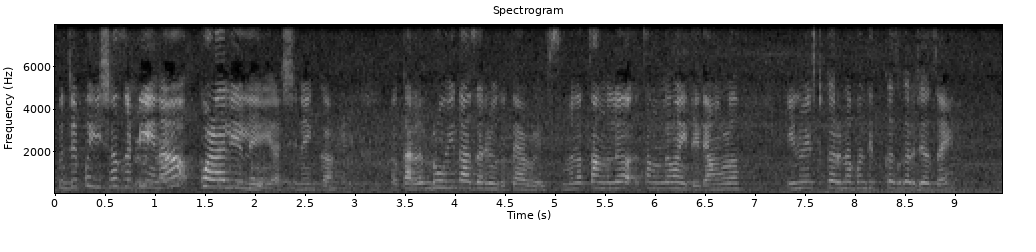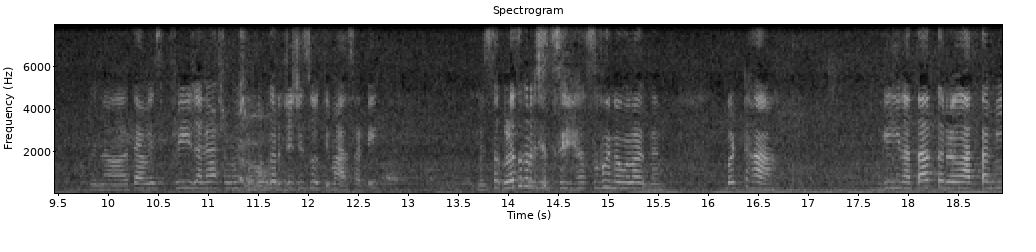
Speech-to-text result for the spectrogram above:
म्हणजे पैशासाठी आहे ना पळालेले अशी नाही का? कारण रोहित आजारी होतो त्यावेळेस. मला चांगलं चांगलं माहिती आहे. त्यामुळं इन्व्हेस्ट करणं पण तितकंच गरजेचं आहे. पण त्यावेळेस फ्रीज आणि वॉशिंग मशीन पण गरजेचीच होती माझ्यासाठी. म्हणजे सगळंच गरजेचं आहे असं म्हणावं लागेल. बट हां. घेईन आता. तर आता मी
